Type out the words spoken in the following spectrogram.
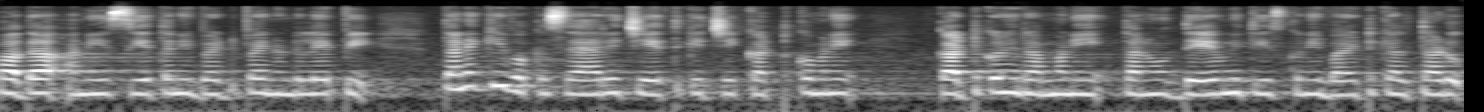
పద అని సీతని బెడ్పై నుండి లేపి తనకి ఒక శారీ చేతికిచ్చి కట్టుకోమని కట్టుకొని రమ్మని తను దేవుని తీసుకుని బయటికి వెళ్తాడు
